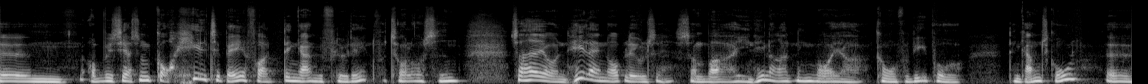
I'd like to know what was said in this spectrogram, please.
Øh, og hvis jeg sådan går helt tilbage fra dengang vi flyttede ind for 12 år siden, så havde jeg jo en helt anden oplevelse, som var i en helt retning, hvor jeg kommer forbi på den gamle skole øh,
